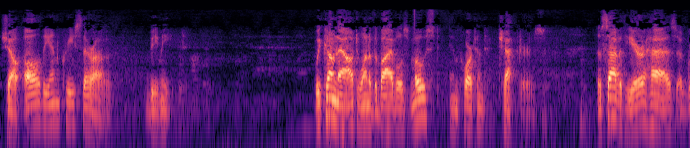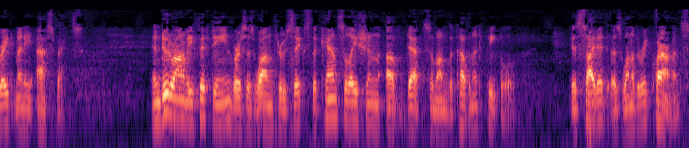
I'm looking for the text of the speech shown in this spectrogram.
shall all the increase thereof be meat. We come now to one of the Bible's most important chapters. The Sabbath year has a great many aspects. In Deuteronomy 15 verses 1 through 6, the cancellation of debts among the covenant people is cited as one of the requirements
